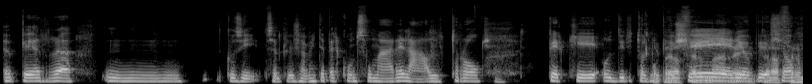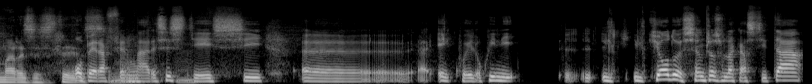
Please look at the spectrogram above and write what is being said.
eh, per mh, mm, così semplicemente per consumare l'altro certo perché ho diritto al mio piacere, per affermare se stessi, o per affermare no? se mm. stessi, mm. eh, è quello. Quindi il, il, chiodo è sempre sulla castità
